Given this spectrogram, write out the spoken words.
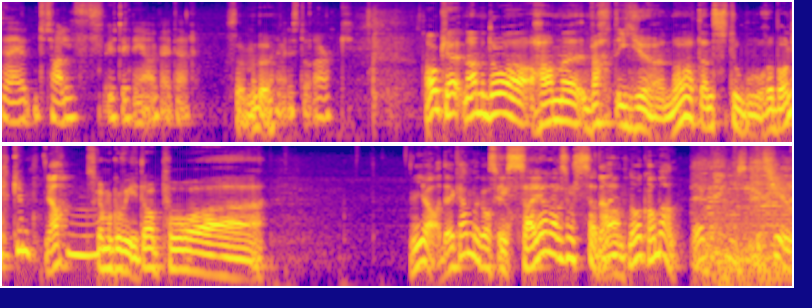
Det er total utvikling av karakter. Stemmer det. Det stor ark. Ok, nei, men Da har vi vært igjennom den store bolken. Ja. Skal vi gå videre på uh, ja, det kan vi godt Skal jeg si den, eller skal vi sende Nei, den? nå kommer han. Det er greit. It's you.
